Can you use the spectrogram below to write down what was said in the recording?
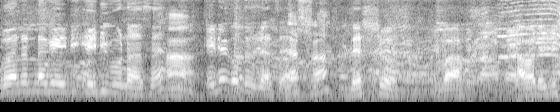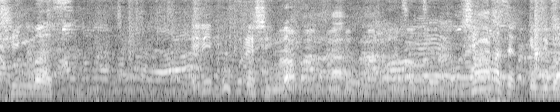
বোয়ালের লগে এইটি বোনাস হ্যাঁ? হ্যাঁ। এইটা কত যাচ্ছে? দেড়শো। বাহ। আবার এই যে শিং মাছ। এটি পুকুরের শিং না। শিং মাছের কেজি কত?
